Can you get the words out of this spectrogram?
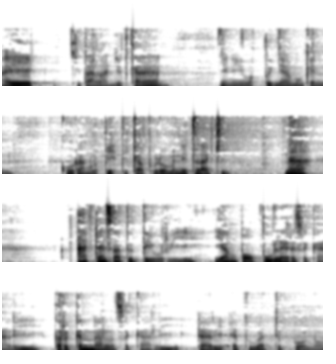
Baik, kita lanjutkan. Ini waktunya mungkin kurang lebih 30 menit lagi. Nah, ada satu teori yang populer sekali, terkenal sekali dari Edward de Bono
